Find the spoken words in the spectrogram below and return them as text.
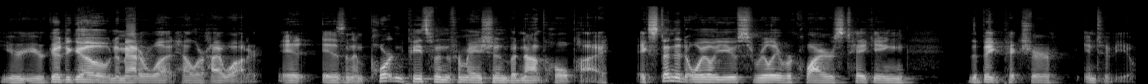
you're, you're good to go no matter what, hell or high water. It is an important piece of information, but not the whole pie. Extended oil use really requires taking the big picture into view.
